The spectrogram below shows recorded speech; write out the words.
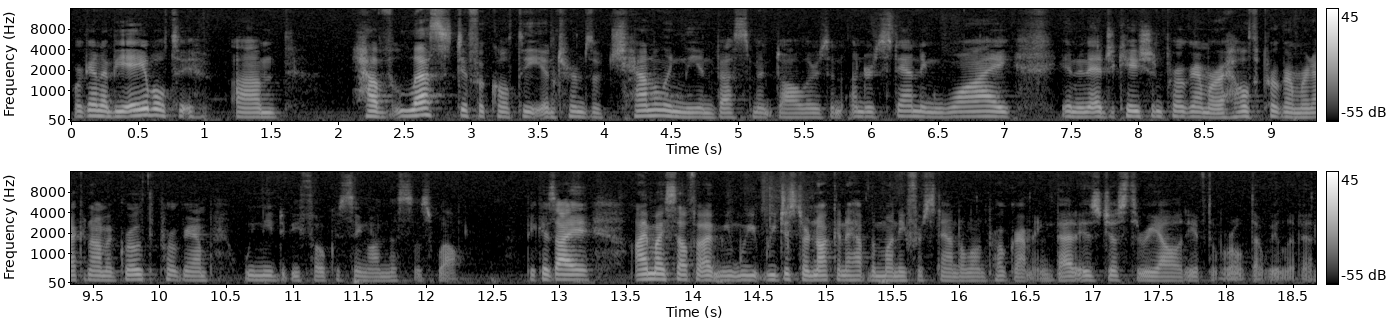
we're going to be able to um, have less difficulty in terms of channeling the investment dollars and understanding why in an education program or a health program or an economic growth program we need to be focusing on this as well because I, I myself, I mean, we, we just are not going to have the money for standalone programming. That is just the reality of the world that we live in.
